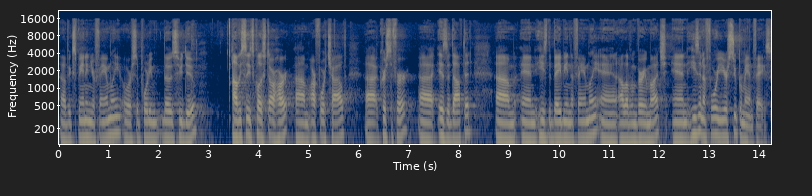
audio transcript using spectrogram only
of expanding your family or supporting those who do. Obviously, it's close to our heart. Um, our fourth child, uh, Christopher, uh, is adopted. Um, and he's the baby in the family, and I love him very much. And he's in a four year Superman phase.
